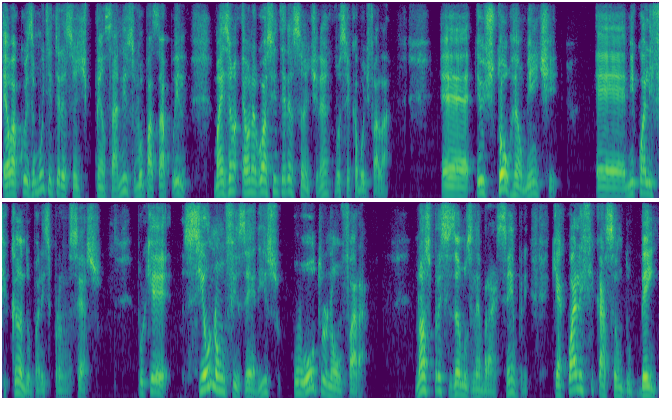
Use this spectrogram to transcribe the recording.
é uma coisa muito interessante pensar nisso, vou passar por ele, mas é um, é um negócio interessante, né? Que você acabou de falar. É, eu estou realmente é, me qualificando para esse processo, porque se eu não fizer isso, o outro não o fará. Nós precisamos lembrar sempre que a qualificação do bem,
